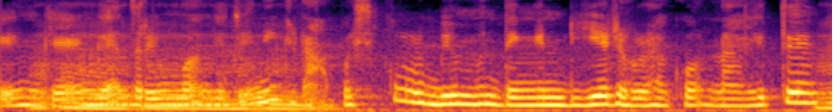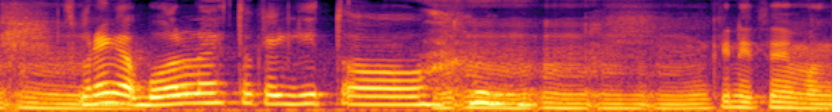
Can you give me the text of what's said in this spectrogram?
yang kayak nggak terima gitu. Ini kenapa sih kok lebih mentingin dia daripada aku? Nah itu yang Mm-mm. sebenarnya nggak boleh tuh kayak gitu. Mm-mm, mm-mm, mm-mm. mungkin itu emang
